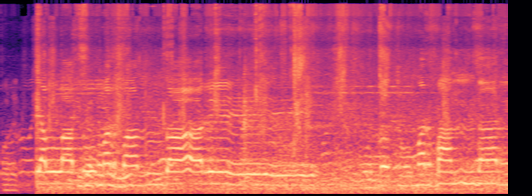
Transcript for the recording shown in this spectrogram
করে। আল্লাহ তোমার বান্দারে তোমার বান্দারে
